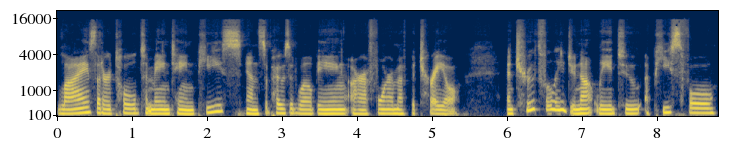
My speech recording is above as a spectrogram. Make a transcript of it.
Lies that are told to maintain peace and supposed well being are a form of betrayal and truthfully do not lead to a peaceful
